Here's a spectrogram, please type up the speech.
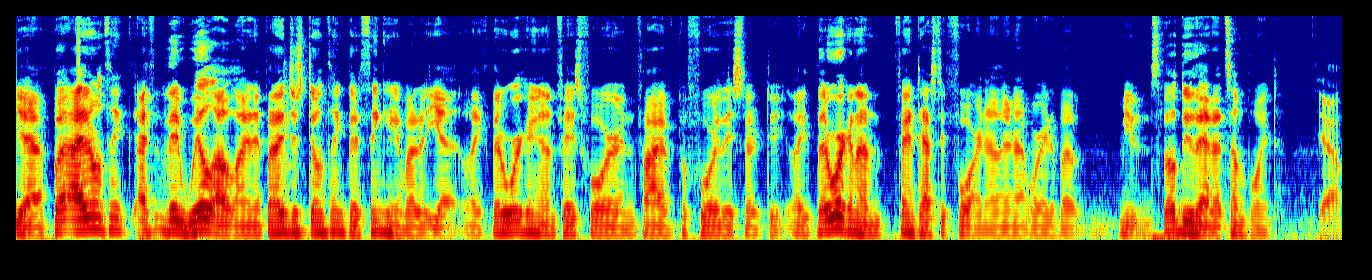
Yeah, but I don't think I th- they will outline it, but I just don't think they're thinking about it yet. Like they're working on Phase Four and Five before they start. Do- like they're working on Fantastic Four now. They're not worried about mutants. They'll do that at some point. yeah,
